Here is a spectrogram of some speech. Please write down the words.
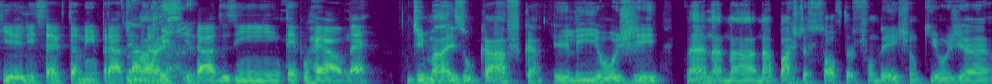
Que ele serve também para tratamento de dados em tempo real, né? Demais. O Kafka, ele hoje, né, na, na, na parte da Software Foundation, que hoje é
